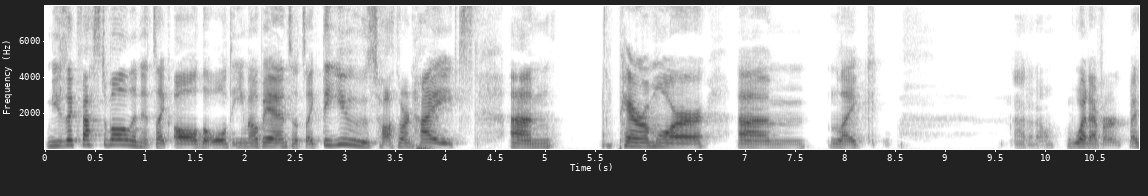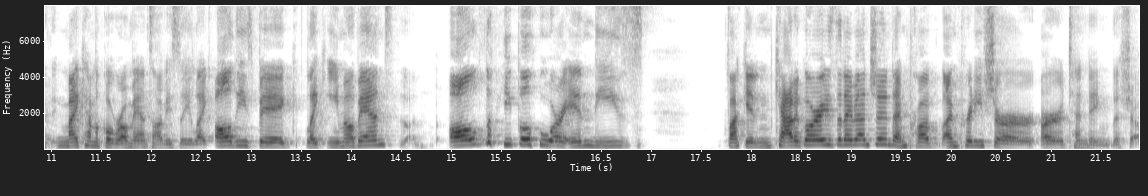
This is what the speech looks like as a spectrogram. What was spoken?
music festival and it's like all the old emo bands. So it's like the Used, Hawthorne Heights, um, Paramore, um, like I don't know, whatever. My Chemical Romance, obviously, like all these big like emo bands. All the people who are in these fucking categories that I mentioned, I'm prob I'm pretty sure are, are attending the show.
